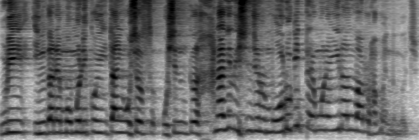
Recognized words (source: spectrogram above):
우리 인간의 몸을 입고 이 땅에 오셔서, 오신 그 하나님이신 줄 모르기 때문에 이런 말을 하고 있는 거죠.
